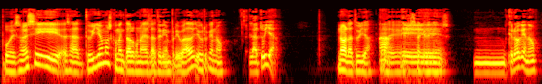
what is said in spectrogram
Pues no sé si, o sea, tú y yo hemos comentado alguna vez la teoría en privado, yo creo que no. ¿La tuya? No, la tuya, la Ah, de eh, saque de Binks. mm, creo que no.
